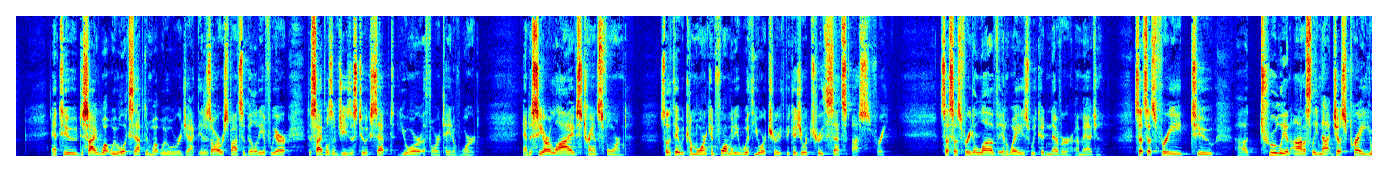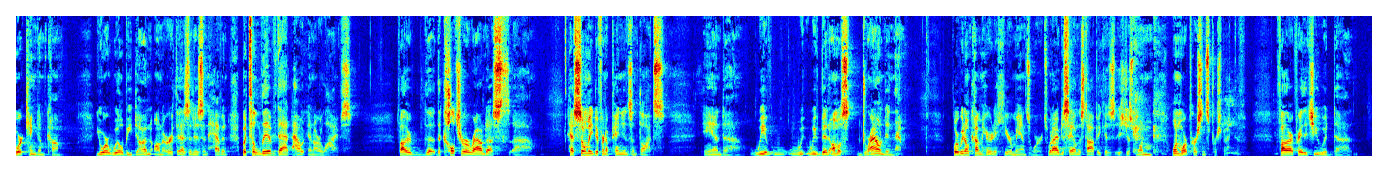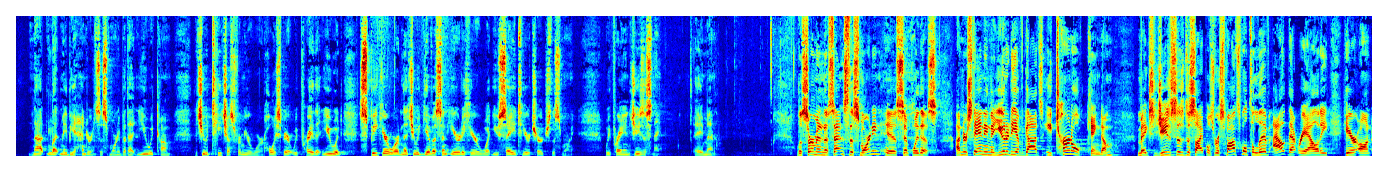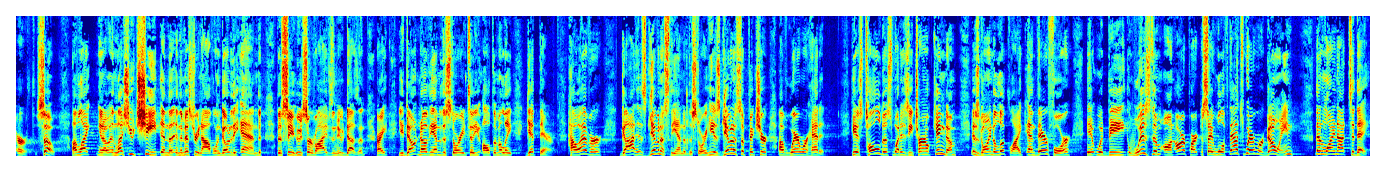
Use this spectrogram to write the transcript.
and to decide what we will accept and what we will reject. It is our responsibility, if we are disciples of Jesus, to accept your authoritative word and to see our lives transformed so that they would come more in conformity with your truth, because your truth sets us free. Sets us free to love in ways we could never imagine. Sets us free to uh, truly and honestly not just pray, Your kingdom come, Your will be done on earth as it is in heaven, but to live that out in our lives. Father, the, the culture around us uh, has so many different opinions and thoughts, and uh, we have, we, we've been almost drowned in them. Lord, we don't come here to hear man's words. What I have to say on this topic is, is just one, one more person's perspective. Father, I pray that you would uh, not let me be a hindrance this morning, but that you would come, that you would teach us from your word. Holy Spirit, we pray that you would speak your word and that you would give us an ear to hear what you say to your church this morning. We pray in Jesus' name. Amen. The sermon in a sentence this morning is simply this Understanding the unity of God's eternal kingdom makes Jesus' disciples responsible to live out that reality here on earth. So, unlike, you know, unless you cheat in the, in the mystery novel and go to the end to see who survives and who doesn't, right? You don't know the end of the story until you ultimately get there. However, God has given us the end of the story. He has given us a picture of where we're headed. He has told us what his eternal kingdom is going to look like, and therefore it would be wisdom on our part to say, well, if that's where we're going, then why not today?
